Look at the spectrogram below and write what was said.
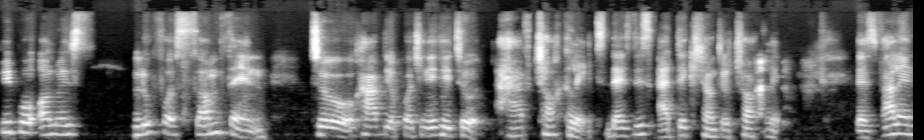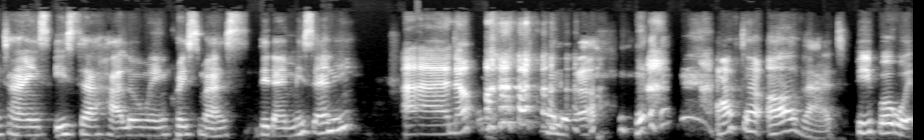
people always look for something to have the opportunity to have chocolate. There's this addiction to chocolate. There's Valentine's, Easter, Halloween, Christmas. Did I miss any? Uh, no. After all that, people will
